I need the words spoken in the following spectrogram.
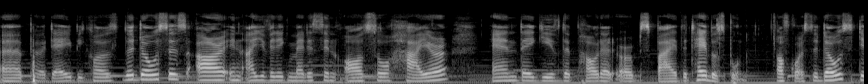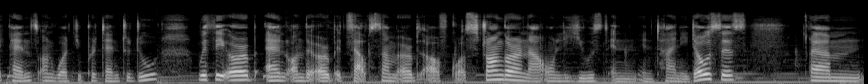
uh, per day because the doses are in Ayurvedic medicine also higher and they give the powdered herbs by the tablespoon. Of course, the dose depends on what you pretend to do with the herb and on the herb itself. Some herbs are, of course, stronger and are only used in, in tiny doses. Um,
